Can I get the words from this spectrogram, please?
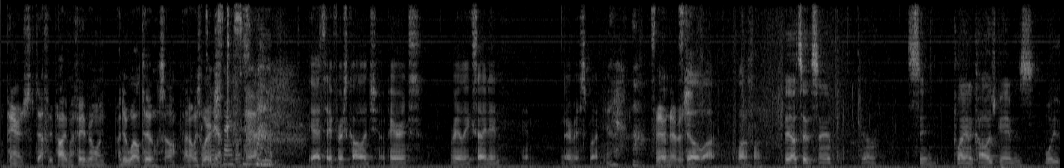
appearance. Definitely probably my favorite one. I did well too, so that always works. always nice. Yeah. Yeah, I'd say first college appearance. Really excited and nervous, but Yeah. Very still, nervous. still a lot, a lot of fun. Yeah, I'd say the same. You know, seeing playing a college game is what you've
